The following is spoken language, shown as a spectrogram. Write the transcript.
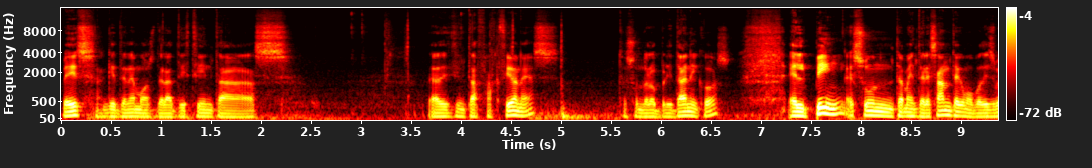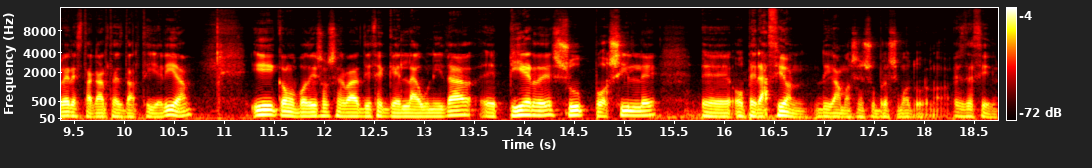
¿Veis? Aquí tenemos de las distintas de las distintas facciones. Estos son de los británicos. El ping es un tema interesante, como podéis ver, esta carta es de artillería. Y como podéis observar, dice que la unidad eh, pierde su posible eh, operación, digamos, en su próximo turno. Es decir,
